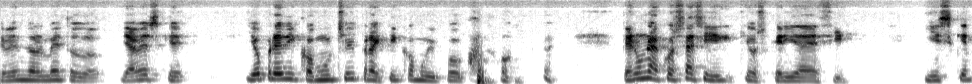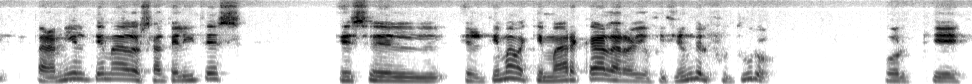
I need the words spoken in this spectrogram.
te vendo el método. Ya ves que yo predico mucho y practico muy poco. Pero una cosa sí que os quería decir, y es que para mí el tema de los satélites es el, tema que marca la radioficción del futuro. Porque,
